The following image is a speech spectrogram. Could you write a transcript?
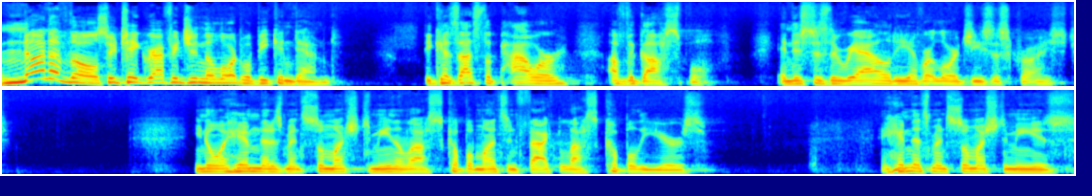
None of those who take refuge in the Lord will be condemned because that's the power of the gospel. And this is the reality of our Lord Jesus Christ. You know, a hymn that has meant so much to me in the last couple months, in fact, the last couple of years. A hymn that's meant so much to me is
